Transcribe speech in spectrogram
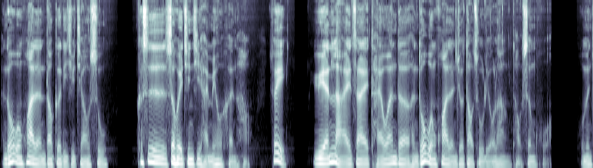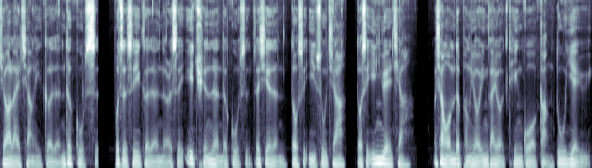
很多文化人到各地去教书，可是社会经济还没有很好，所以原来在台湾的很多文化人就到处流浪讨生活。我们就要来讲一个人的故事。不只是一个人，而是一群人的故事。这些人都是艺术家，都是音乐家。我想我们的朋友应该有听过《港都夜雨》，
